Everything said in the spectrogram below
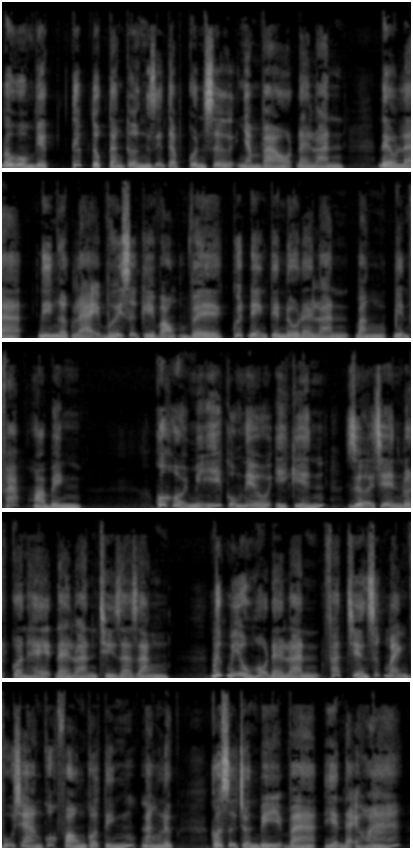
bao gồm việc tiếp tục tăng cường diễn tập quân sự nhằm vào Đài Loan, đều là đi ngược lại với sự kỳ vọng về quyết định tiền đồ Đài Loan bằng biện pháp hòa bình. Quốc hội Mỹ cũng nêu ý kiến dựa trên luật quan hệ Đài Loan chỉ ra rằng nước Mỹ ủng hộ Đài Loan phát triển sức mạnh vũ trang quốc phòng có tính năng lực, có sự chuẩn bị và hiện đại hóa –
